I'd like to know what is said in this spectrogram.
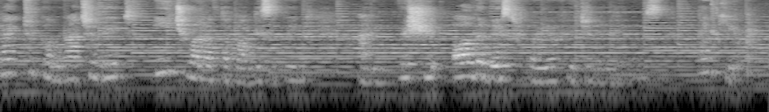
I'd like to congratulate each one of the participants and wish you all the best for your future endeavors. Thank you.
